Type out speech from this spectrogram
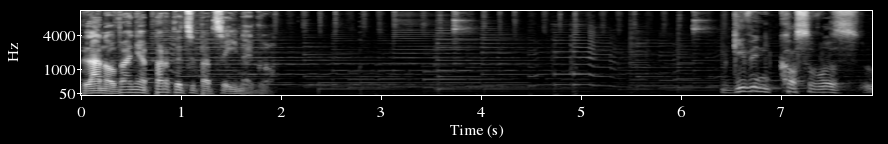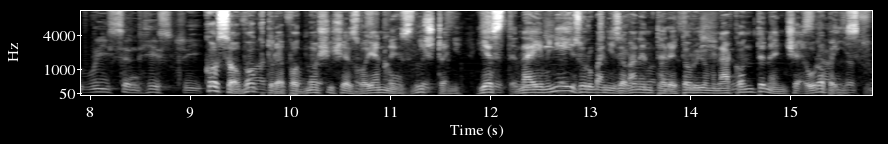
planowania partycypacyjnego. Kosowo, które podnosi się z wojennych zniszczeń, jest najmniej zurbanizowanym terytorium na kontynencie europejskim.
